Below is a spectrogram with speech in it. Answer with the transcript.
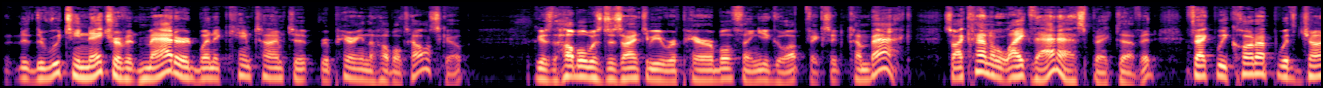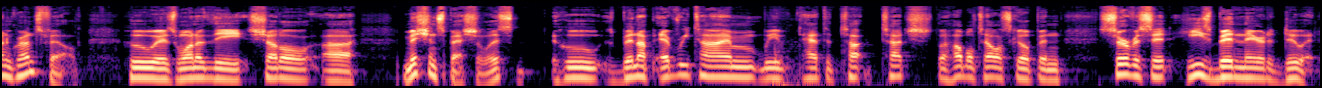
the the routine nature of it mattered when it came time to repairing the Hubble telescope. Because the Hubble was designed to be a repairable thing. You go up, fix it, come back. So I kind of like that aspect of it. In fact, we caught up with John Grunsfeld, who is one of the shuttle uh, mission specialists who's been up every time we've had to t- touch the Hubble telescope and service it. He's been there to do it.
